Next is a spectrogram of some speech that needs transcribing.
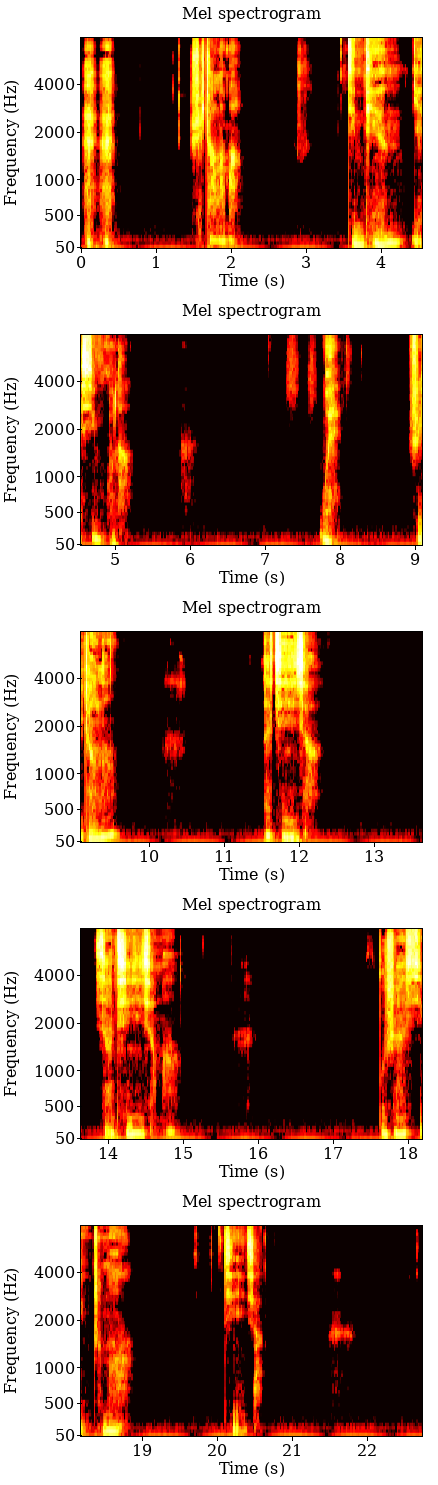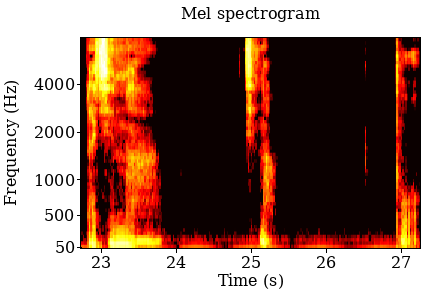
哎哎，睡着了吗？今天也辛苦了。喂，睡着了？来亲一下。想亲一下吗？不是还醒着吗？亲一下，来亲嘛，亲嘛。不，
